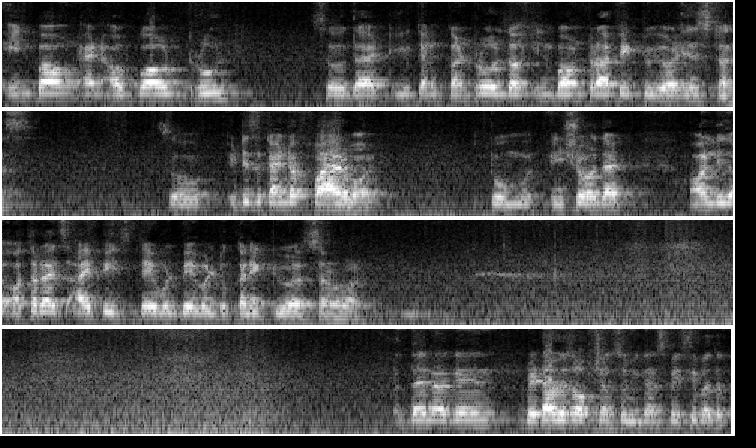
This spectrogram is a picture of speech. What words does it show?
inbound and outbound rule so that you can control the inbound traffic to your instance. So it is a kind of firewall to ensure that only the authorized IPs they will be able to connect to your server. Then again database options. so you can specify the,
